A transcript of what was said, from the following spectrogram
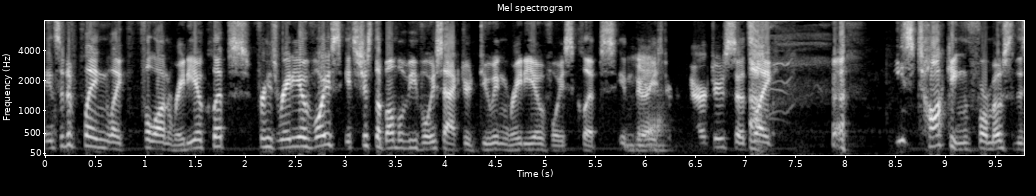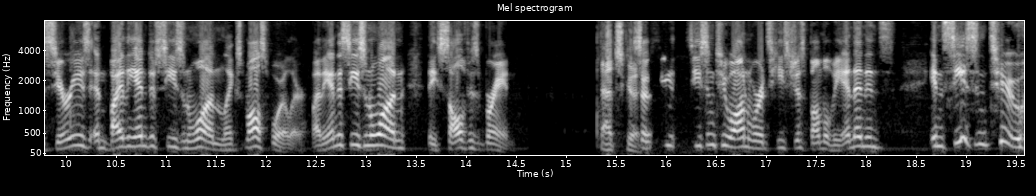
instead of playing like full on radio clips for his radio voice, it's just the Bumblebee voice actor doing radio voice clips in various Yeah. different characters. So it's like he's talking for most of the series, and by the end of season one, like small spoiler, by the end of season one, they solve his brain. That's good. So season two onwards, he's just Bumblebee, and then in in season two,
